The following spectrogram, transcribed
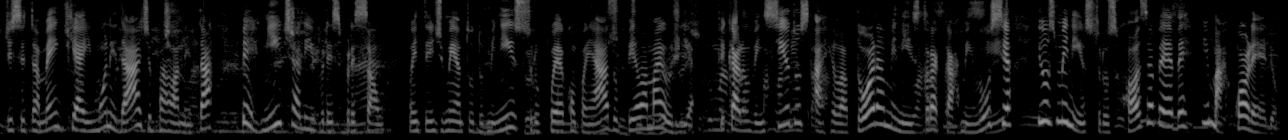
Disse também que a imunidade parlamentar permite a livre expressão. O entendimento do ministro foi acompanhado pela maioria. Ficaram vencidos a relatora, a ministra Carmen Lúcia, e os ministros Rosa Weber e Marco Aurélio.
